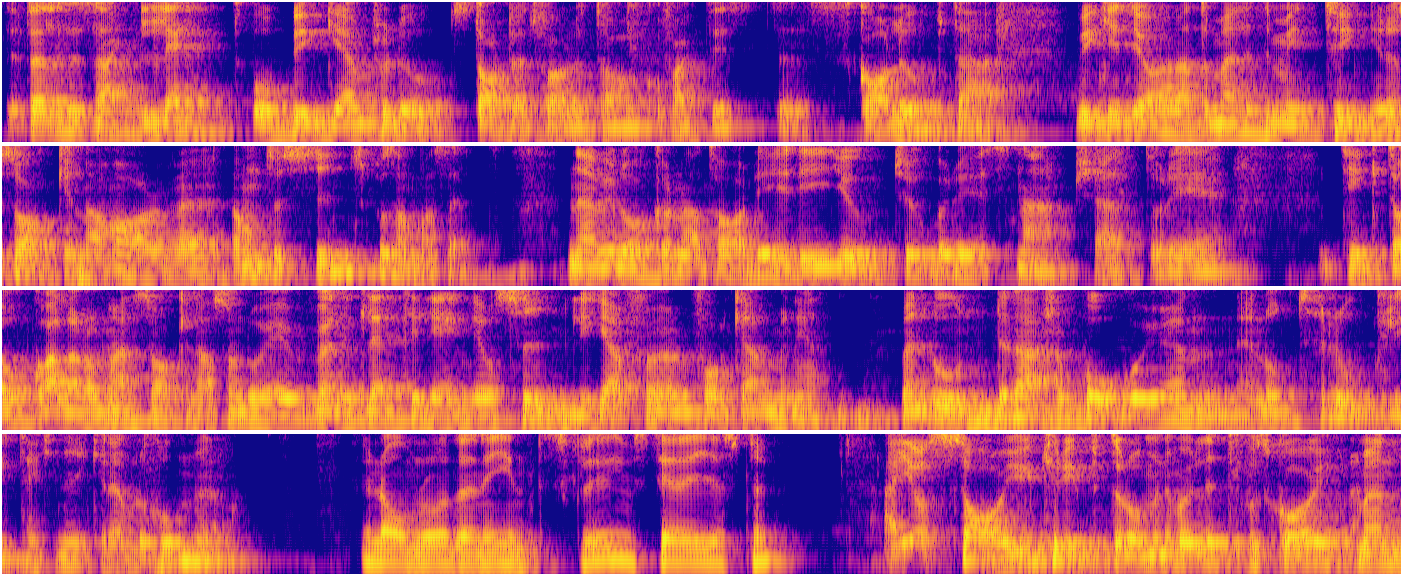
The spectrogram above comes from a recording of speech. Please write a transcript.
relativt sagt lätt att bygga en produkt, starta ett företag och faktiskt eh, skala upp det här. Vilket gör att de här lite mer tyngre sakerna har, eh, har inte synts på samma sätt. När vi då kunnat ha, det, det är Youtube och det är Snapchat och det är TikTok och alla de här sakerna som då är väldigt lättillgängliga och synliga för folk i allmänhet. Men under det här så pågår ju en, en otrolig teknikrevolution idag. Är det områden ni inte skulle investera i just nu? Jag sa ju krypto då, men det var ju lite på skoj. Men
